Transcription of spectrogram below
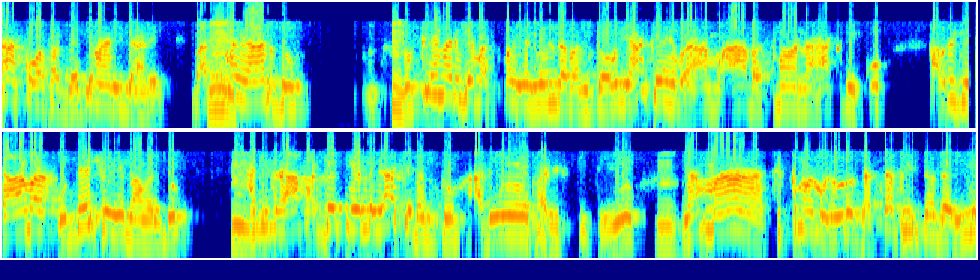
ಹಾಕುವ ಪದ್ಧತಿ ಮಾಡಿದ್ದಾರೆ. ಭಸ್ಮ ಯಾರ್ದು? ಮುಸ್ಲಿಮರಿಗೆ ಭಸ್ಮ ಎಲ್ಲಿಂದ ಬಂತು? ಅವ್ರು ಯಾಕೆ ಆ- ಭಸ್ಮವನ್ನು ಹಾಕಬೇಕು? ಅವರಿಗೆ ಯಾವ ಉದ್ದೇಶ ಏನು ಅವರದ್ದು ಹಾಗಿದ್ರೆ ಆ ಪದ್ಧತಿಯಲ್ಲಿ ಯಾಕೆ ಬಂತು? ಅದೇ ಪರಿಸ್ಥಿತಿ. ನಮ್ಮ ಚಿಕ್ಕಮಗಳೂರು ದತ್ತಪೀಠದಲ್ಲಿ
